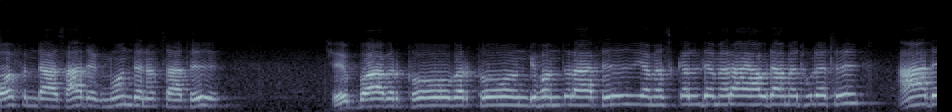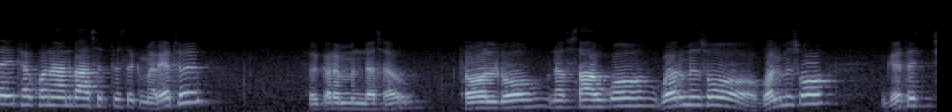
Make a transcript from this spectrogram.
ወፍ እንደ አሳ ደግሞ እንደ ነፍሳት። ችቦ አብርቶ በርቶ እንዲሆን ጥላት የመስቀል ደመራ የአውደ ዓመት ሁለት አደይ ተኮናንባ ስትስቅ መሬት። ፍቅርም እንደ ሰው ተወልዶ ነፍስ አውቆ ጎርምሶ ጎልምሶ ግትቻ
